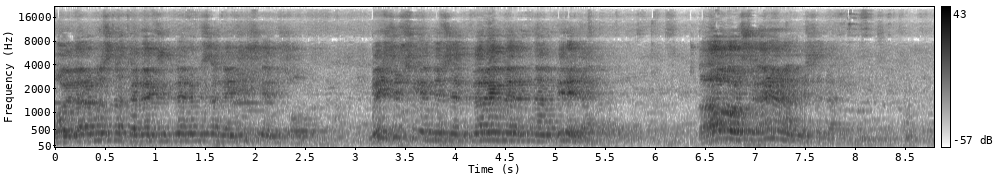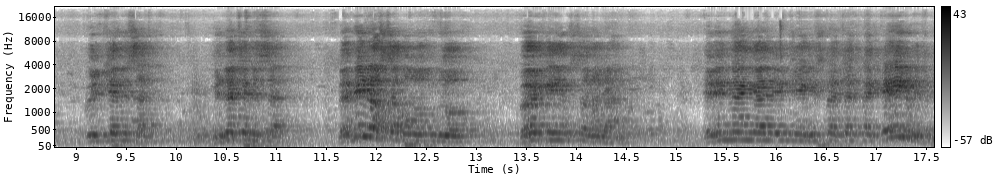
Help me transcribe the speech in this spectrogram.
Oylarımızla, teveccühlerimizle meclis üyemiz oldu. Meclis üyemizin görevlerinden biri de, daha doğrusu en önemlisi de, ülkemize, milletimize ve bilhassa bulunduğu bölge insanına elinden geldiğince hizmet etmek değil midir?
